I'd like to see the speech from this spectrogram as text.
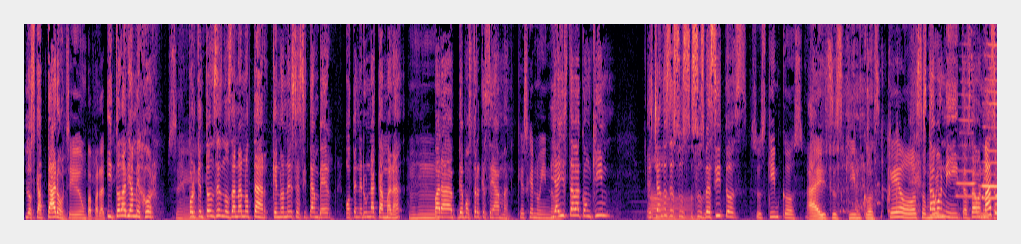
los captaron. Sí, un paparazzi. Y todavía mejor. Sí. Porque entonces nos dan a notar que no necesitan ver o tener una cámara para demostrar que se aman. Que es genuino. Y ahí estaba con Kim, echándose sus, Ah. sus besitos. Sus quimcos. Ay, sus quimcos. Qué oso. Está muy- bonito, está bonito. Más o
